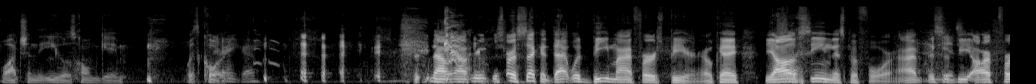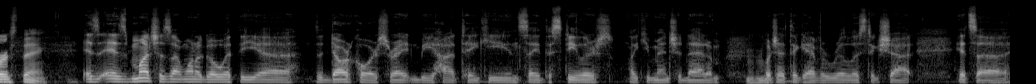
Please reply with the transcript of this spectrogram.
watching the Eagles home game with There you Corey. go. now, now, just for a second, that would be my first beer. Okay, y'all have seen this before. I, this would be you. our first thing. As as much as I want to go with the uh, the dark horse, right, and be hot takey and say the Steelers, like you mentioned, Adam, Mm-hmm. which I think have a realistic shot. It's uh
